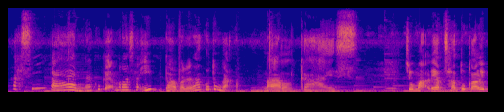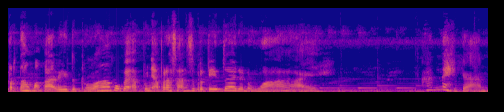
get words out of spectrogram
kasihan aku kayak merasa iba. Padahal aku tuh nggak kenal guys. Cuma lihat satu kali pertama kali itu doang aku kayak punya perasaan seperti itu. Know why. Aneh kan?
